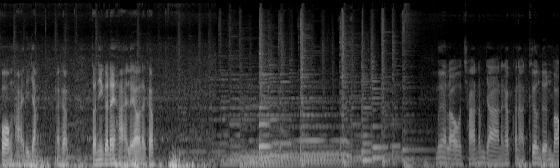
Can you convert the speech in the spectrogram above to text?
ฟองหายหรือยังนะครับ ตอนนี้ก็ได้หายแล้วนะครับเมื่อเราชาร์จน้ำยานะครับ ขนาดเครื่องเดินเบา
